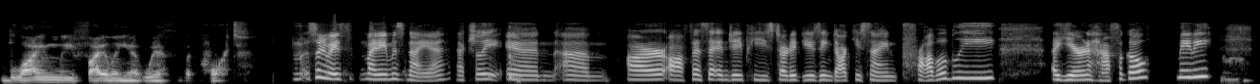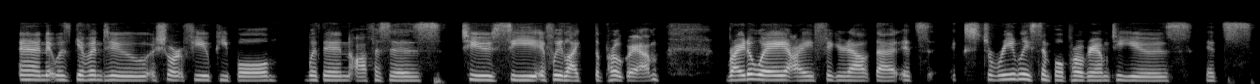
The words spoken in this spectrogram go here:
blindly filing it with the court. Um, So anyways, my name is Naya, actually, and um, our office at NJP started using DocuSign probably a year and a half ago, maybe. And it was given to a short few people within offices to see if we liked the program. Right away, I figured out that it's extremely simple program to use. It's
